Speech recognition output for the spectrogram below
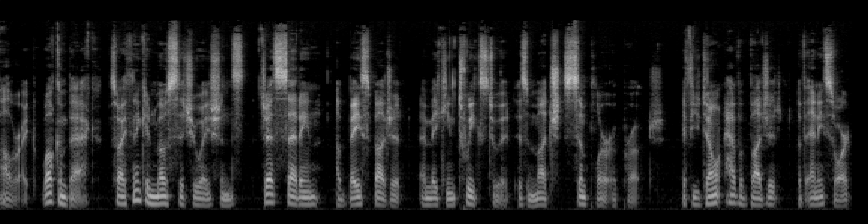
Alright, welcome back. So I think in most situations, just setting a base budget and making tweaks to it is a much simpler approach. If you don't have a budget of any sort,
